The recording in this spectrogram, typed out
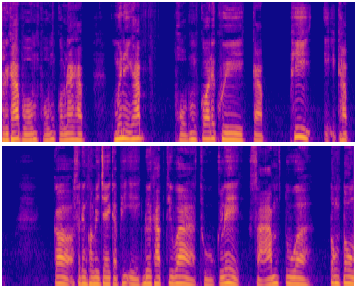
วัสดีครับผมผมกรมนะครับเมื่อนี้ครับ ผมก็ได้คุยกับพี่เอกครับ ก็แสดงความดีใจกับพี่เอกด้วยครับ ที่ว่าถูกเลขสามตัวตรง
